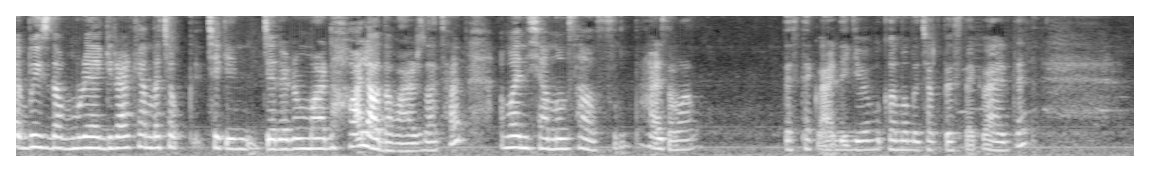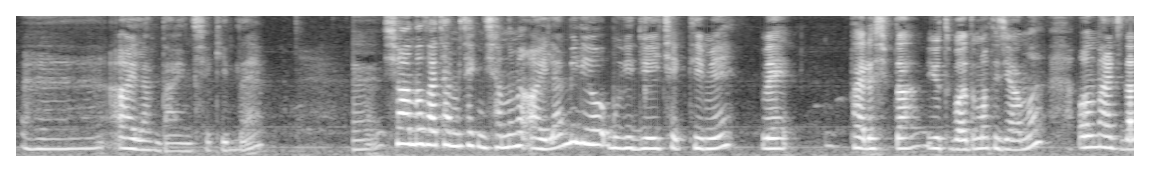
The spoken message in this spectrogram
E, Bu yüzden buraya girerken de çok çekincelerim vardı. Hala da var zaten. Ama nişanlım sağ olsun her zaman destek verdiği gibi bu konuda da çok destek verdi. Ee, ailem de aynı şekilde. Ee, şu anda zaten bir tek nişanlım ve ailem biliyor bu videoyu çektiğimi ve paylaşıp da YouTube'a adım atacağımı. Onun haricinde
